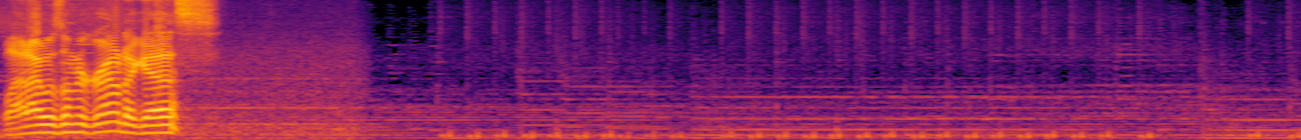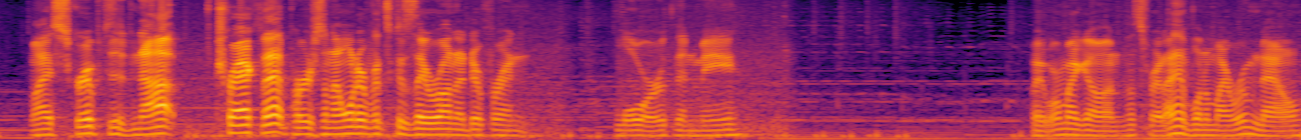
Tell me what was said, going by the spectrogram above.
Glad I was underground, I guess. My script did not track that person. I wonder if it's because they were on a different floor than me. Wait, where am I going? That's right, I have one in my room now.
